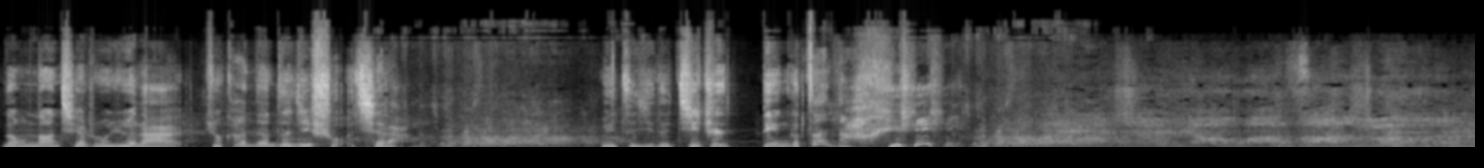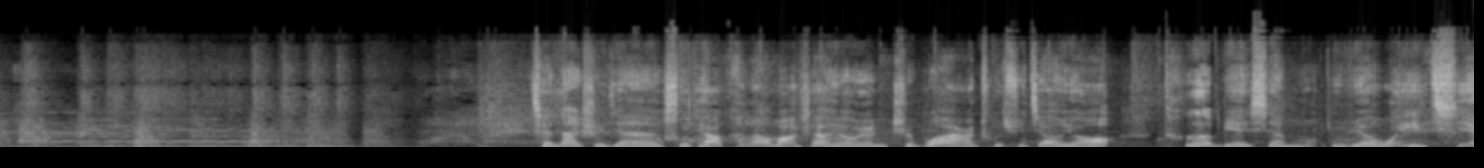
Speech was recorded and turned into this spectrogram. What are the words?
能不能切出玉来，就看他自己手气了。为自己的机智点个赞呐！啊！嘿嘿前段时间，薯条看到网上有人直播啊，出去郊游，特别羡慕，就约我一起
